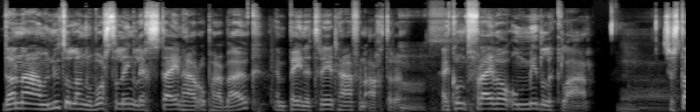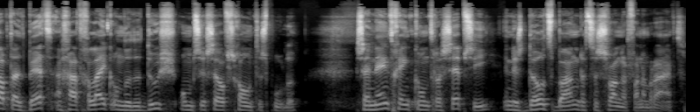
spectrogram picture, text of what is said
Dan na een minutenlange worsteling legt Stijn haar op haar buik en penetreert haar van achteren. Hij komt vrijwel onmiddellijk klaar. Ze stapt uit bed en gaat gelijk onder de douche om zichzelf schoon te spoelen. Zij neemt geen contraceptie en is doodsbang dat ze zwanger van hem raakt.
